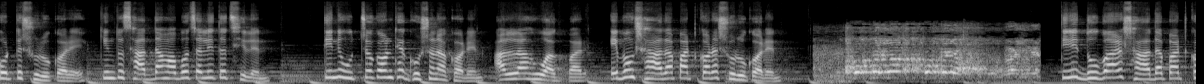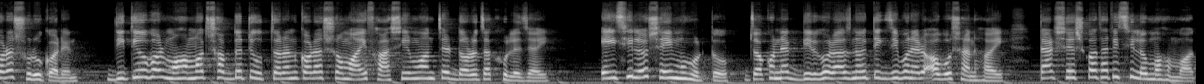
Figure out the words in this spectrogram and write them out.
করতে শুরু করে, কিন্তু সাদ্দাম অবচালিত ছিলেন। তিনি উচ্চকণ্ঠে ঘোষণা করেন, আল্লাহু আকবার এবং শাহাদা পাঠ করা শুরু করেন। তিনি দুবার শাহাদা পাঠ করা শুরু করেন। দ্বিতীয়বার মোহাম্মদ শব্দটি উচ্চারণ করার সময় ফাঁসির মঞ্চের দরজা খুলে যায়। এই ছিল সেই মুহূর্ত, যখন এক দীর্ঘ রাজনৈতিক জীবনের অবসান হয়। তার শেষ কথাটি ছিল মোহাম্মদ।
